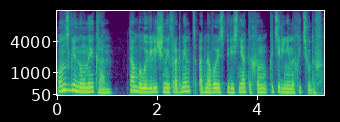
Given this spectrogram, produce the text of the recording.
Он взглянул на экран. Там был увеличенный фрагмент одного из переснятых им Катерининых этюдов.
